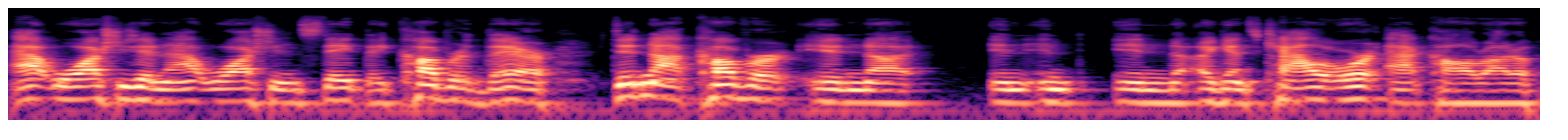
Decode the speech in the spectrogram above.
at Washington and at Washington State. They covered there, did not cover in. Uh, in, in, in against Cal or at Colorado,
